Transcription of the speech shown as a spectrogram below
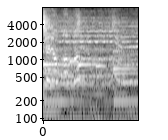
Shut up, motherfucker.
